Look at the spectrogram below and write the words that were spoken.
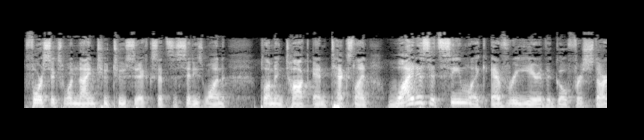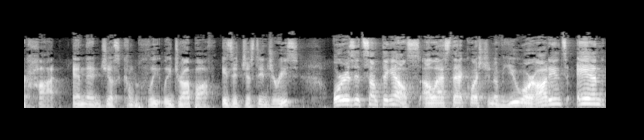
461 9226. That's the city's one plumbing talk and text line. Why does it seem like every year the Gophers start hot and then just completely drop off? Is it just injuries? Or is it something else? I'll ask that question of you, our audience, and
